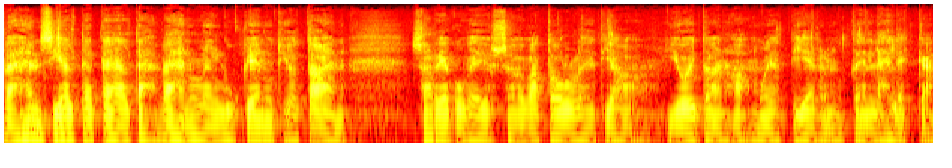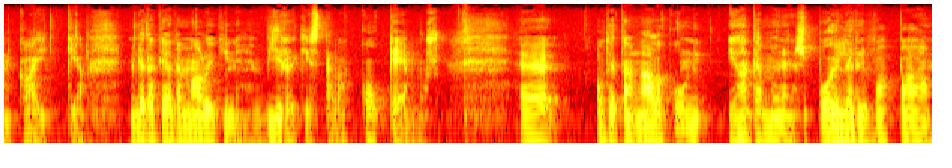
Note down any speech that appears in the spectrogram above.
Vähän sieltä täältä, vähän olen lukenut jotain sarjakuvia, joissa ovat olleet ja joitain hahmoja tiedän, mutta en lähellekään kaikkia. Minkä takia tämä olikin virkistävä kokemus. Ö, otetaan alkuun ihan tämmöinen spoilerivapaa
